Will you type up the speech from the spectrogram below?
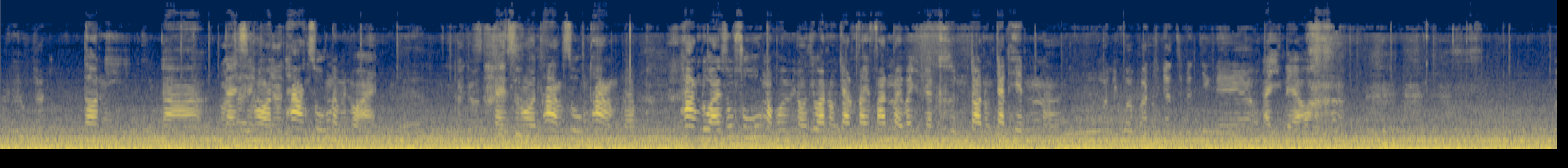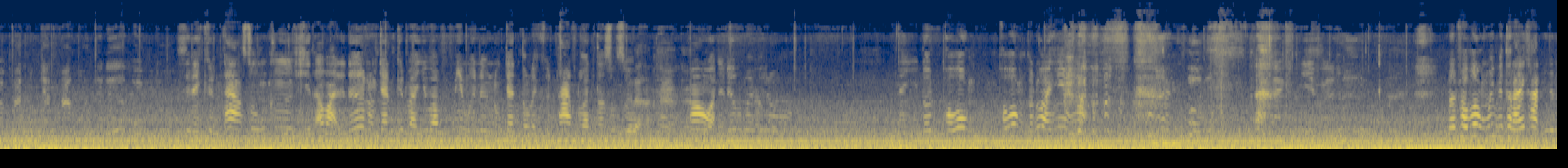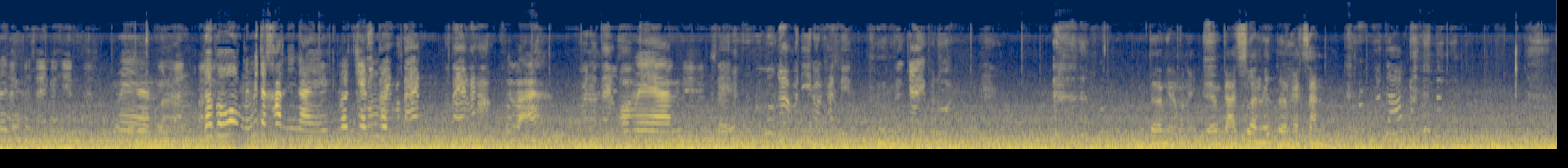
ไม่ได้ลงยัน ตอนนี้กาไกลสิฮอดทางสูงน่ะแม่นบ่อ้าย ไปเดี๋ยว ไกลสิฮอดทางสูงทางแบบทางด่วนสูงๆน่ะพ่อแม่พี่น้องที่ว่าน้องจันไฟฟันไว้ว่าอยากขึ้นตอนน้องจันเห็นน่ะ วันนี้ความฝันของยันจะเป็นจริงแล้ว อะอีกแล้ว ความฝันของยันมากหมดเลยเด้อไป สิได้ขึ้นทางสูงคือคิดเอาไว้เด้อน้องจันคิดไว้อยู่ว่ามีมือหนึงน้องจันต้องได้ขึ้นทางด่วนตัวสู ซื้อง แล้วทาง ๆมาหอดเด้อเพื่อนพี่น้องในรถ พะวงพะวงก็ด้วยแฮงผมใช้กระเทียมเลยรถพะวงไม่มีทลายคันอยู่เลยเนี่ยใช้กระเทียมเลยแม่นรถพะวงนี่มีแต่คันใหญ่ๆรถเก๋งแตรงถมาแตงมาแตงนะค่ะเพิ่นว่าไม่มาแตงบ่ว่าแม่นเสียมึงอะวันนี้โดนคันดิเรื่องใจพอด้วยเติมอย่างมันนี่เติมการส่วนหรือเติมแอคชั่นจ้า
